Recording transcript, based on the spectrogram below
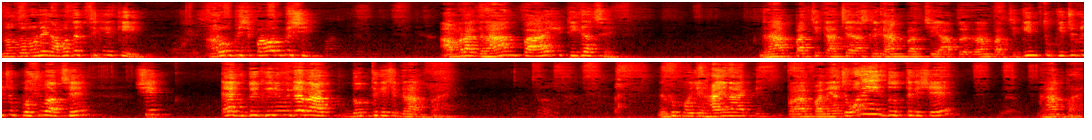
নজর অনেক আমাদের থেকে কি? আরও বেশি, পাওয়ার বেশি। আমরা ঘ্রাণ পাই, ঠিক আছে। ঘ্রাণ পাচ্ছি কাছে আসলে ঘ্রাণ পাচ্ছি, আপনার ঘ্রাণ পাচ্ছি। কিন্তু কিছু কিছু পশু আছে, সে এক, দুই কিলোমিটার দূর থেকে সে ঘ্রাণ পায়। দেখুন, ওই যে হাইনা পা- পানি আছে, অনেক দূর থেকে সে ঘ্রাণ পায়।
